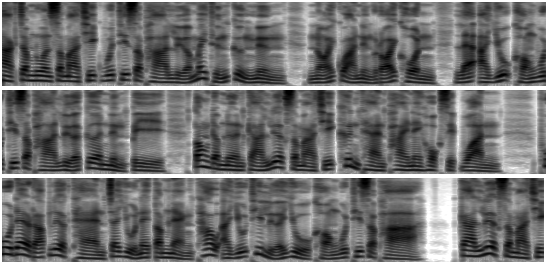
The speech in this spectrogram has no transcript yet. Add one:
หากจำนวนสมาชิกวุฒิสภาเหลือไม่ถึงกึ่งหนึ่ง น้อยกว่า 100 คน และอายุของวุฒิสภาเหลือเกิน 1 ปี ต้องดำเนินการเลือกสมาชิกขึ้นแทนภายใน 60 วัน ผู้ได้รับเลือกแทนจะอยู่ในตำแหน่งเท่าอายุที่เหลืออยู่ของวุฒิสภา การเลือกสมาชิก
